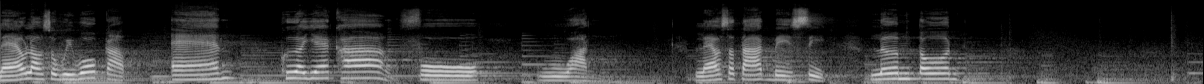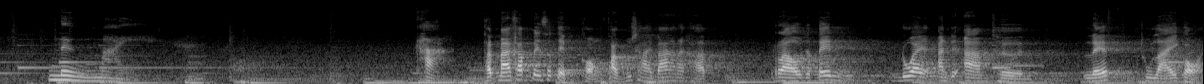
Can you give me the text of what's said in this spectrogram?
แล้วเรา swivel กับ and เพื่อแยกข้าง four one แล้ว start basic เริ่มต้นหนึ่งใหม่ ค่ะ ถัดมาครับเป็นสเต็ปของฝั่งผู้ชายบ้างนะครับ เราจะเต้นด้วย underarm turn left to right ก่อน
